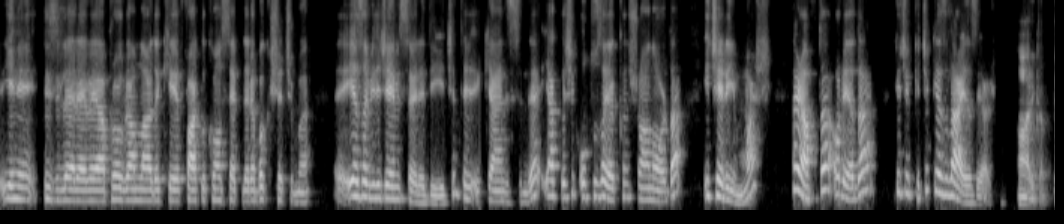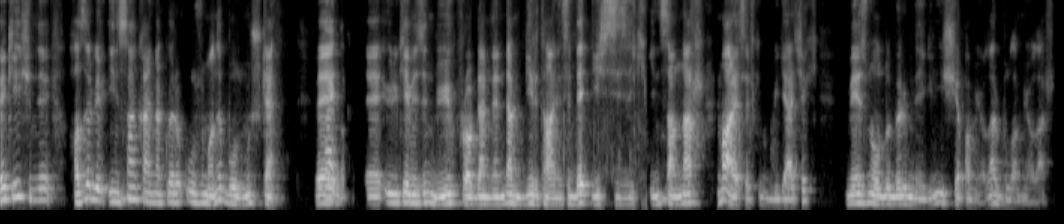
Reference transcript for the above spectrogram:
Yeni dizilere veya programlardaki farklı konseptlere bakış açımı e, yazabileceğimi söylediği için kendisinde yaklaşık 30'a yakın şu an orada içeriğim var. Her hafta oraya da küçük küçük yazılar yazıyorum. Harika. Peki şimdi hazır bir insan kaynakları uzmanı bulmuşken ve e, ülkemizin büyük problemlerinden bir tanesi de işsizlik. İnsanlar maalesef ki bu bir gerçek. Mezun olduğu bölümle ilgili iş yapamıyorlar, bulamıyorlar.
